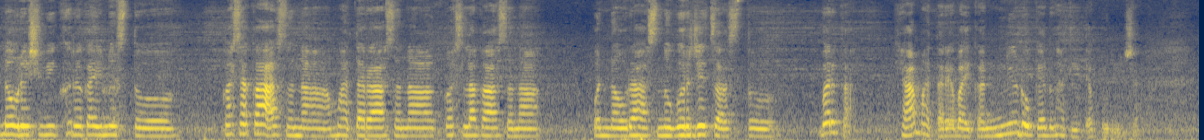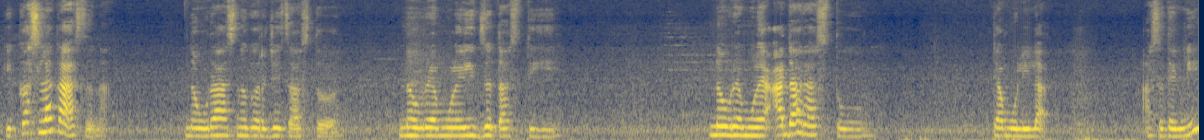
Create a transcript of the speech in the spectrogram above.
नवऱ्याशिवाय खरं काही नसतं. कसा का असना म्हातारा असना कसला का असना पण नवरा असणं गरजेचं असतं. बरं का? ह्या म्हाताऱ्या बायकांनी डोक्यात घातली त्या पूर्वीच्या की कसला का असना. नवरा असणं गरजेचं असतं. नवऱ्यामुळे इज्जत असते. नवऱ्यामुळे आधार असतो. त्या मुलीला असं त्यांनी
